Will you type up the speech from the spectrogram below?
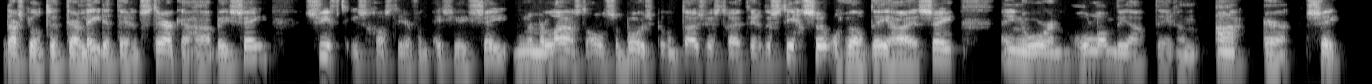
Daar speelt uh, Terlede tegen het sterke HBC. Swift is gastheer van SJC. Nummer laatst Alse Boys speelt een thuiswedstrijd tegen de Stichtse, ofwel DHSC. En in Hoorn Hollandia tegen ARC.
